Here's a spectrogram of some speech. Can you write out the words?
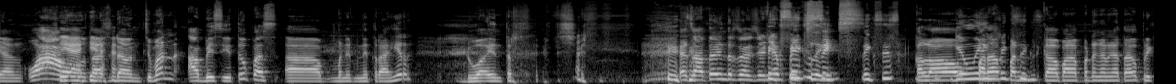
yang wow Iya, iya. touchdown. Cuman abis itu pas eh, menit-menit terakhir dua interception. eh satu interceptionnya pick, lagi. six. Pick six. Kalau para pick pen- kalau para pendengar nggak tahu pick,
